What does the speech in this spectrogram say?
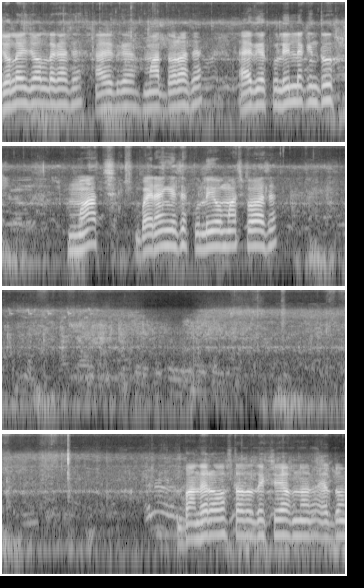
জলে জল দেখাছে আর এদিকে মাছ ধরা আছে আর এদিকে কুলিলে কিন্তু মাছ বাইরে গেছে কুলিও মাছ পাওয়া আছে। বাঁধের অবস্থা তো দেখছে আপনারা একদম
